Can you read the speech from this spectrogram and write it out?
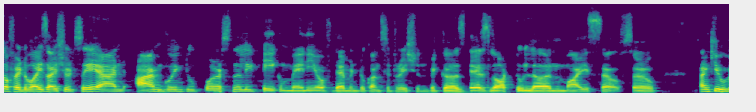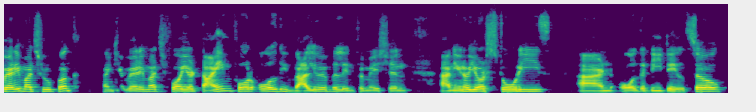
of advice, I should say. And I'm going to personally take many of them into consideration because there's a lot to learn myself. So thank you very much, Rupak. Thank you very much for your time, for all the valuable information and you know your stories and all the details. So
